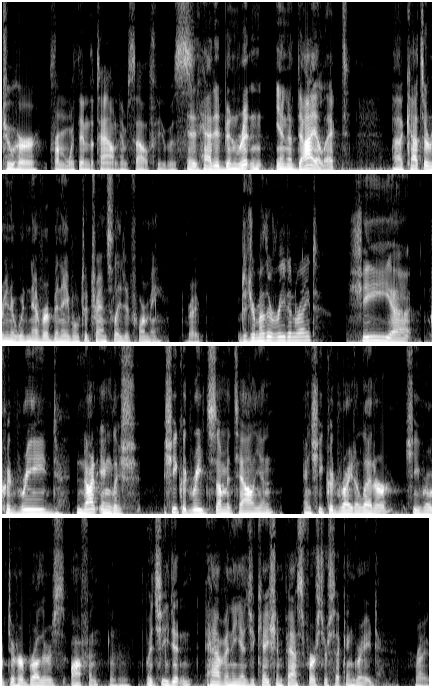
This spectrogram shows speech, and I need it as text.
to her from within the town himself. He was it, had it been written in a dialect, uh, Caterina would never have been able to translate it for me. right. Did your mother read and write? She uh, could read not English. She could read some Italian, and she could write a letter. She wrote to her brothers often, hmm but she didn't have any education past first or second grade, Right.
